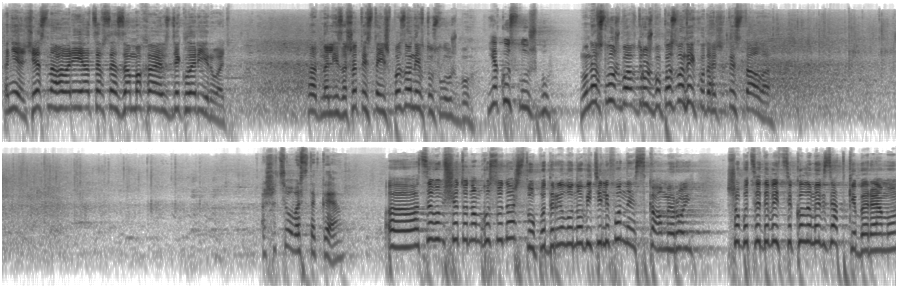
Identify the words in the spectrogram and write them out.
Та ні, чесно говоря, я це все замахаюсь декларувати. Ладно, Ліза, що ти стоїш? Позвони в ту службу. Яку службу? Ну не в службу, а в дружбу. Позвони куди, що ти стала. А що це у вас таке? Е, це взагалі нам государство подарило нові телефони з камерою, щоб це дивитися, коли ми взятки беремо.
